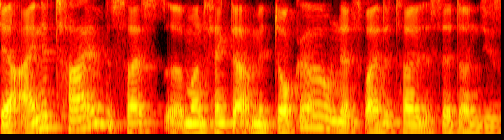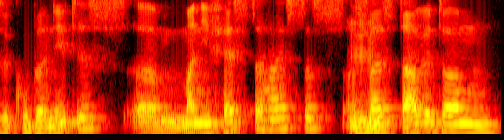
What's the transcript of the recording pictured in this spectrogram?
der eine Teil. Das heißt, äh, man fängt da an mit Docker und der zweite Teil ist ja dann diese Kubernetes-Manifeste, heißt es. Das mhm. heißt, da wird dann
